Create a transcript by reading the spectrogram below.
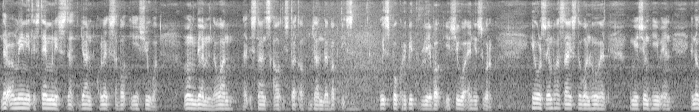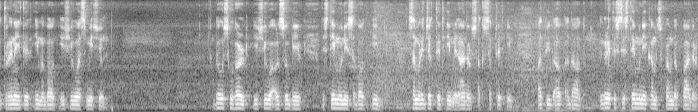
There are many testimonies that John collects about Yeshua. Among them, the one that stands out is that of John the Baptist, who spoke repeatedly about Yeshua and his work. He also emphasized the one who had commissioned him and indoctrinated him about Yeshua's mission. Those who heard Yeshua also gave testimonies about him. Some rejected him and others accepted him. But without a doubt, the greatest testimony comes from the Father,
